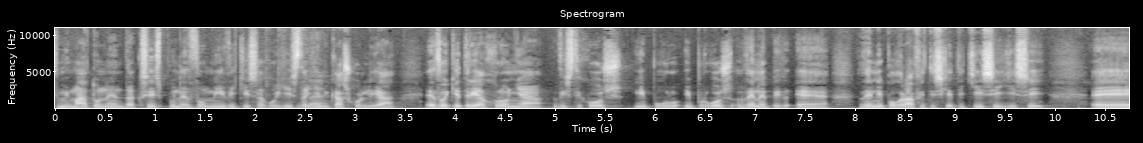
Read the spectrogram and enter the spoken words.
τμήματων ένταξης, που είναι δομή ειδικής αγωγής στα ναι. γενικά σχολεία. Εδώ και τρία χρόνια, δυστυχώς, ο Υπουργός δεν, ε, δεν υπογράφει τη σχετική εισήγηση. Ε,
